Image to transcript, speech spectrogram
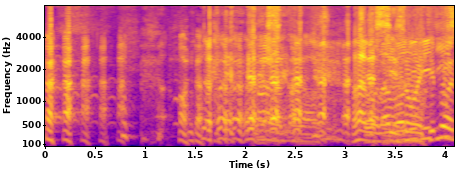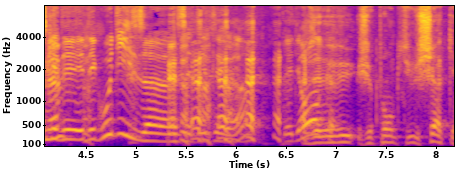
Oh là. Ah, ben, on a saison vendu des était bonne, disques hein. et des, et des goodies euh, cet été. Hein. Vous avez vu, je ponctue chaque,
